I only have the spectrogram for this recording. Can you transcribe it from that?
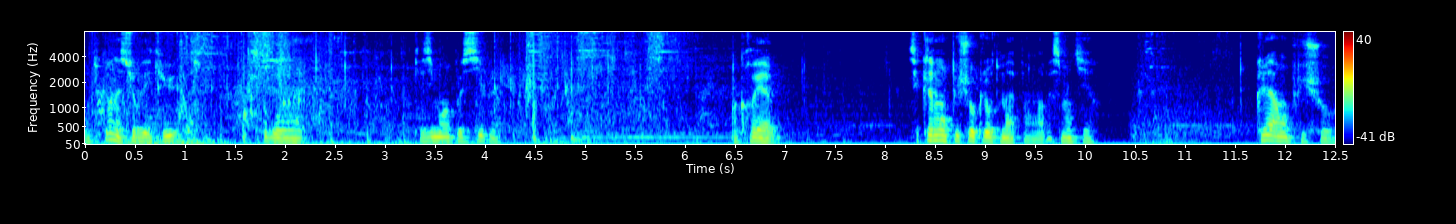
En on a survécu. C'est de- quasiment impossible. Incroyable. C'est clairement plus chaud que l'autre map, hein, on va pas se mentir. Clairement plus chaud.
